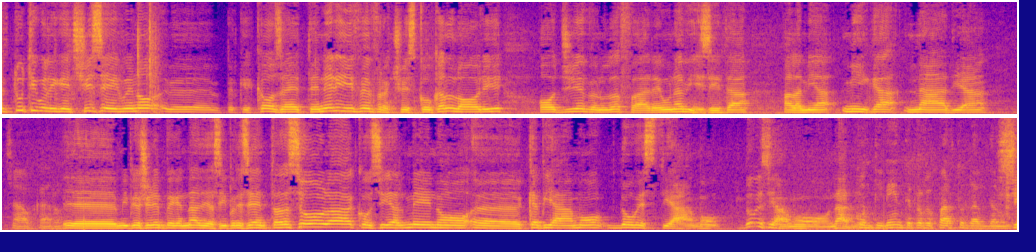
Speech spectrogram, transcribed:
Per tutti quelli che ci seguono, eh, perché cosa è Tenerife, Francesco Callori oggi è venuto a fare una visita alla mia amica Nadia. Ciao caro. Eh, mi piacerebbe che Nadia si presenta da sola, così almeno eh, capiamo dove stiamo. Dove siamo, Nadia? Continente, proprio parto da, da Sì,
